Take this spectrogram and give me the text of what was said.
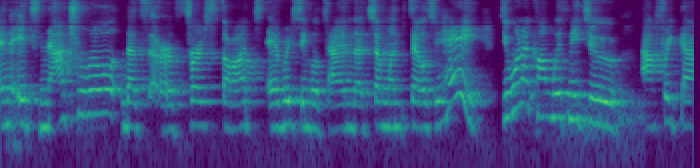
and it's natural. That's our first thought every single time that someone tells you, "Hey, do you want to come with me to Africa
